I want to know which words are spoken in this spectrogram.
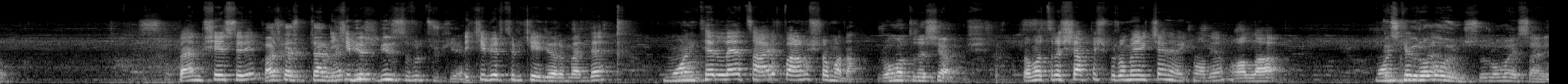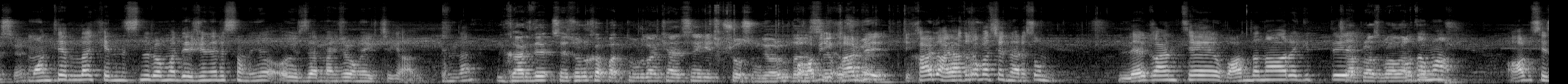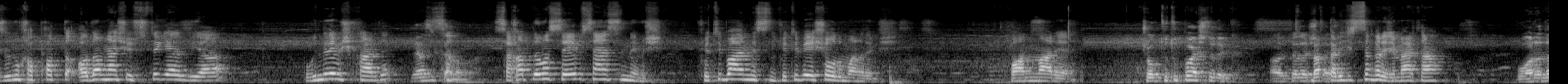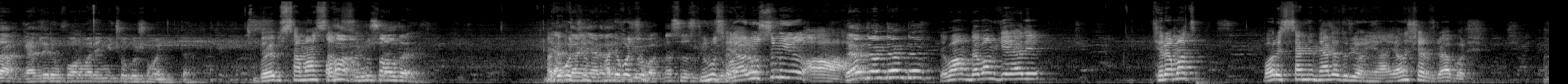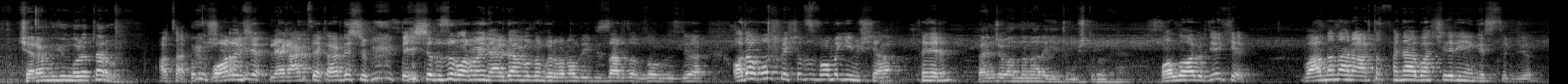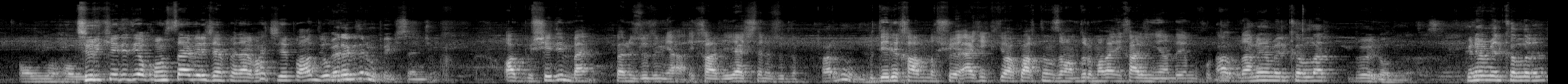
Ben bir şey söyleyeyim. Kaç kaç biter mi? 2-1. 1-0 Türkiye. 2-1 Türkiye diyorum ben de. Montella'ya talip varmış Roma'dan. Roma tıraşı yapmış. Roma tıraşı yapmış bir Roma'ya gideceğim demek mi oluyor? Valla. Eski bir Roma oyuncusu. Roma efsanesi. Montella kendisini Roma dejeneri sanıyor. O yüzden bence Roma'ya gidecek abi. Yüzünden. Icardi sezonu kapattı. Buradan kendisine geçmiş olsun diyorum. Darısı Abi Icardi, Osimhen'e. Icardi hayatı kapatacak neredeyse. Oğlum, Legante, Van der Naar'a gitti. Çapraz bağlar Adama kopmuş. Abi sezonu kapattı. Adam her şey üstte geldi ya. Bugün ne demiş Icardi? Yazık Sa- adama. Sakatlığımın sebebi sensin demiş. Kötü bir annesin, kötü bir eşi oldun bana demiş. Naar ya. Çok tutup başladık. Arkadaşlar. Bak kalecisin kaleci Mert ha. Bu arada Galler'in forma rengi çok hoşuma gitti. Böyle bir saman Aha sarısı. Yunus aldı. Hadi yerden koçum, yerden hadi gidiyor koçum. Bak nasıl hızlı Yunus gidiyor. helal olsun mu Yunus? Aa. Devam devam devam devam. Devam devam gel hadi. Kerem at. Barış sen de nerede duruyorsun ya? Yanlış yerde duruyor ha Barış. Kerem bugün gol atar mı? Atar. Bu arada bir şey. Legante kardeşim. 5 yıldızlı formayı nereden buldun kurban olayım biz zar zor zor diyor. Adam 15 yıldızlı forma giymiş ya. Fener'in. Bence Van Danara getirmiştir oraya. Vallahi abi diyor ki Van Naar artık Fenerbahçelerin yengesidir diyor. Allah Allah. Türkiye'de diyor konser vereceğim Fenerbahçe'ye falan diyor. Verebilir mi peki sence? Abi bir şey diyeyim ben. Ben üzüldüm ya. Icardi'ye gerçekten üzüldüm. Harbi mi? Bu delikanlı şu erkeklik yok baktığın zaman duruma ben Icardi'nin yanındayım bu Abi durumda. Güney Amerikalılar böyle oluyor. Güney Amerikalıların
